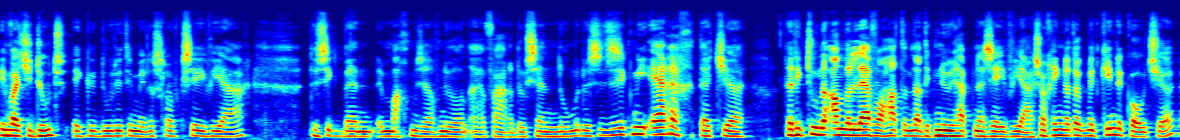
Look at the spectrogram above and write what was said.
in wat je doet. Ik doe dit inmiddels, geloof ik, zeven jaar. Dus ik ben, mag mezelf nu al een ervaren docent noemen. Dus het is ook niet erg dat, je, dat ik toen een ander level had dan dat ik nu heb na zeven jaar. Zo ging dat ook met kindercoachen.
